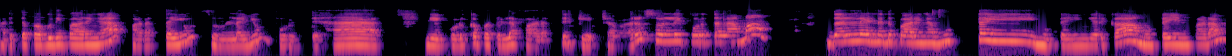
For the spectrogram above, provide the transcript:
அடுத்த பகுதி பாருங்க. படத்தையும் சொல்லையும் பொருத்துக. இங்கே கொடுக்கப்பட்டுள்ள படத்திற்கு ஏற்றவாறு சொல்லை பொருத்தலாமா? முதல்ல என்னது பாருங்க. முட்டை. முட்டை இங்க இருக்கா? முட்டையின் படம்.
